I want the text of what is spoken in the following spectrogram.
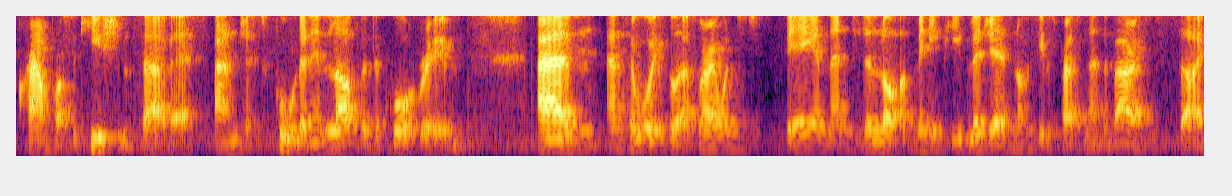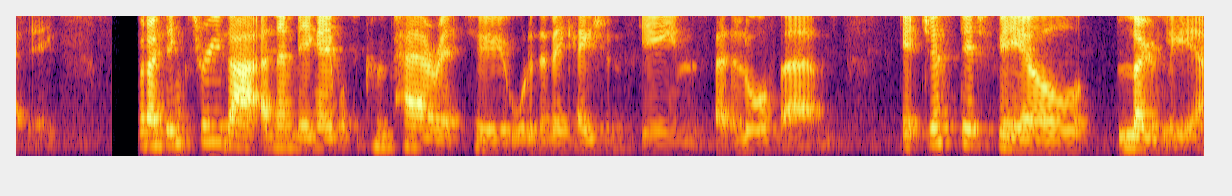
Crown Prosecution Service and just fallen in love with the courtroom. Um, and so I always thought that's where I wanted to be, and then did a lot of mini pupillages, and obviously was president of the Barrister Society. But I think through that, and then being able to compare it to all of the vacation schemes at the law firms, it just did feel lonelier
